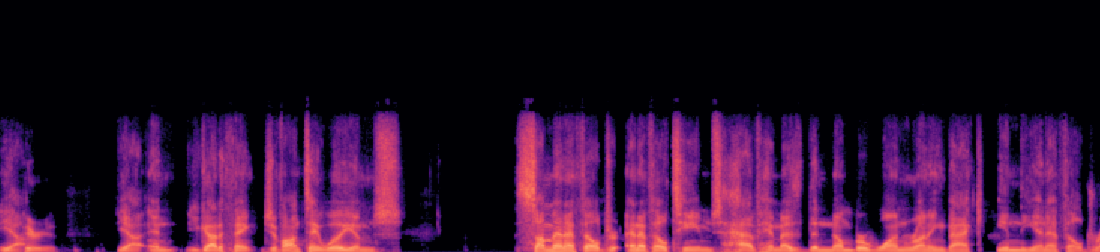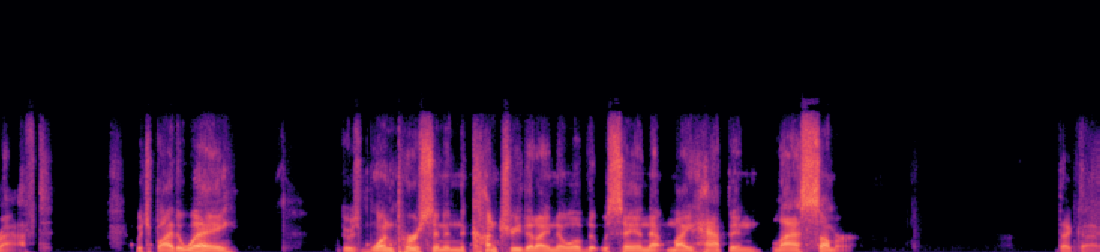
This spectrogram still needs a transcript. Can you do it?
Yeah. Period. Yeah, and you got to think Javonte Williams. Some NFL NFL teams have him as the number one running back in the NFL draft. Which, by the way, there's one person in the country that I know of that was saying that might happen last summer. That guy.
